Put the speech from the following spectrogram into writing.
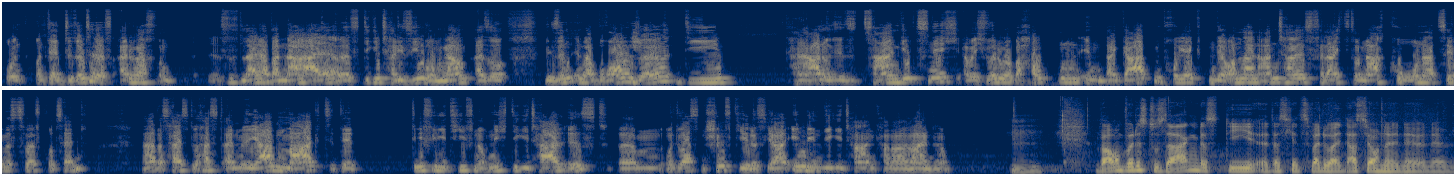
Und, und der dritte ist einfach, und es ist leider banal, aber das ist Digitalisierung. Ja? Also wir sind in einer Branche, die keine Ahnung, Zahlen gibt es nicht, aber ich würde mal behaupten, in, bei Gartenprojekten der Online-Anteil ist vielleicht so nach Corona 10 bis 12 Prozent. Ja, das heißt, du hast einen Milliardenmarkt, der definitiv noch nicht digital ist ähm, und du hast einen Shift jedes Jahr in den digitalen Kanal rein. Ja? Mhm. Warum würdest du sagen, dass die, äh, dass jetzt, weil du hast ja auch eine, eine, eine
